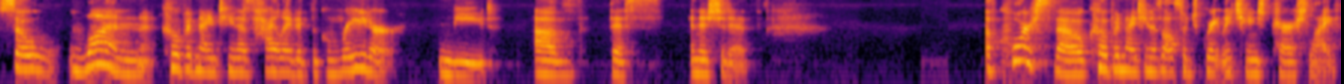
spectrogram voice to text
So, one, COVID 19 has highlighted the greater need of this initiative. Of course, though, COVID 19 has also greatly changed parish life,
